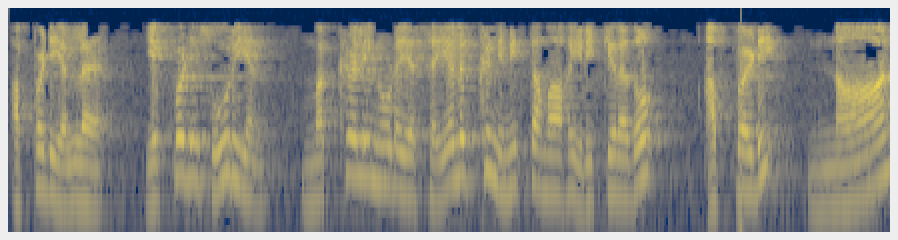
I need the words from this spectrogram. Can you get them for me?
அப்படி அல்ல. எப்படி சூரியன் மக்களினுடைய செயலுக்கு நிமித்தமாக இருக்கிறதோ அப்படி நான்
